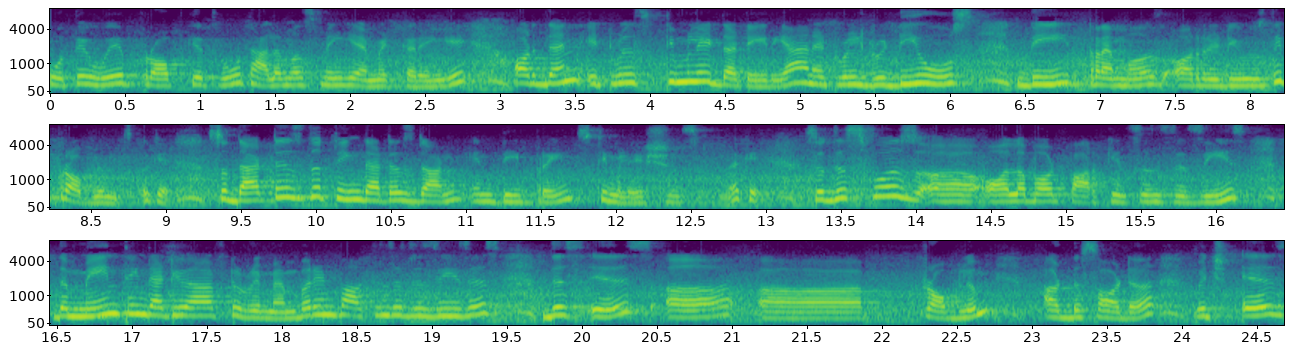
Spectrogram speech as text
होते हुए प्रॉप के थ्रू थैलमस में ये एमिट करेंगे और then it will stimulate that area and it will reduce the tremors और reduce the problems okay so that is the thing that is done in deep brain stimulations okay? So this was uh, all about parkinson's disease. The main thing that you have to remember in parkinson's disease is this uh, problem or disorder which is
